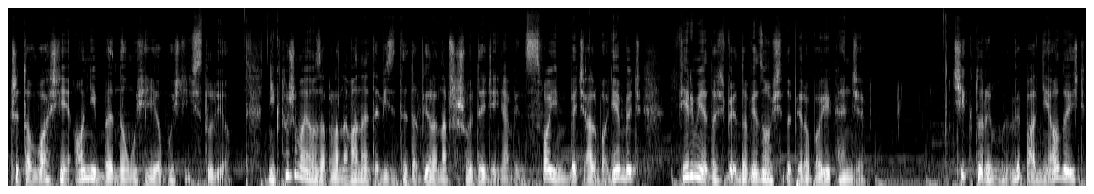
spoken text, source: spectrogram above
czy to właśnie oni będą musieli opuścić studio. Niektórzy mają zaplanowane te wizyty dopiero na przyszły tydzień, a więc swoim być albo nie być w firmie dowiedzą się dopiero po weekendzie. Ci, którym wypadnie odejść,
